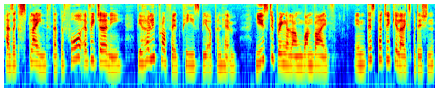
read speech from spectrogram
has explained that before every journey, the Holy Prophet, peace be upon him, used to bring along one wife. In this particular expedition,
